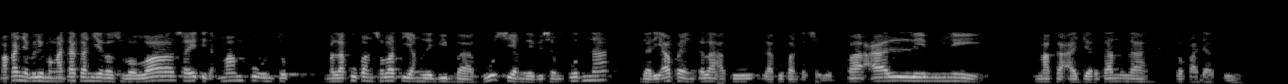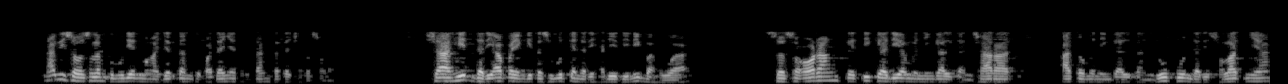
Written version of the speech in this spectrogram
Makanya beliau mengatakan ya Rasulullah saya tidak mampu untuk melakukan sholat yang lebih bagus, yang lebih sempurna dari apa yang telah aku lakukan tersebut. Fa'alimni maka ajarkanlah kepadaku. Nabi SAW kemudian mengajarkan kepadanya tentang tata cara sholat. Syahid dari apa yang kita sebutkan dari hadis ini bahwa seseorang ketika dia meninggalkan syarat atau meninggalkan rukun dari sholatnya,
